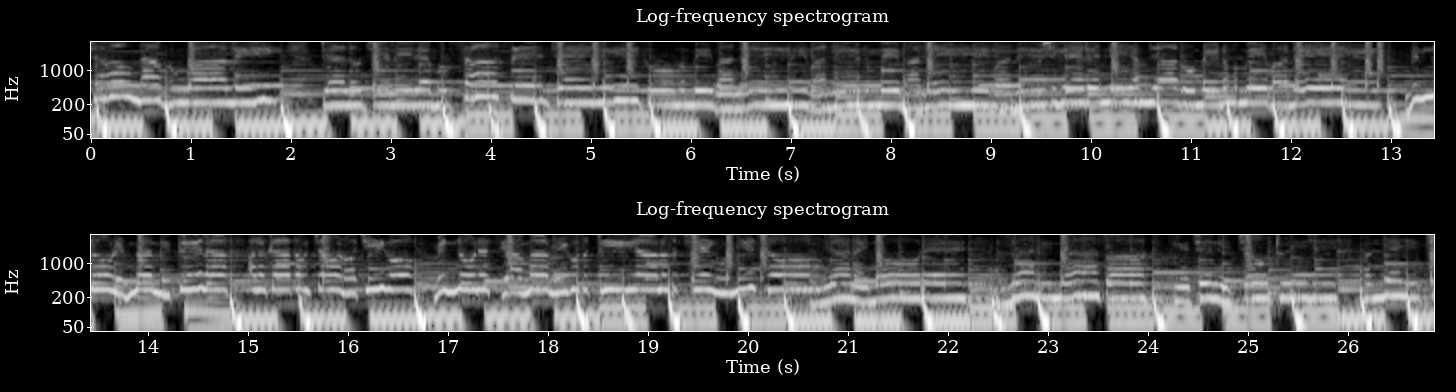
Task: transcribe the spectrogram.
ချောင်းသားဘဝလေးပြန်လို့ချင်းနေတဲ့မုတ်စားစင်ချိန်လေးကိုမမေ့ပါနဲ့မေ့ပါနဲ့မမေ့ပါနဲ့မေ့ပါနဲ့ရှိခဲ့တဲ့နေရာများကိုမေ့တော့မမေ့ပါနဲ့မင်းတို့ရဲ့မမီသေးလားအရကားတော့ကြောင်းတော့ကြီးကိုမင်းတို့နဲ့ဆရာမတွေကိုတတိယလို့တစ်ချင်းကိုညှိဆုံးမများနိုင်တော့တဲ့အလွမ်းနေများစွာငွေချင်းတွေကြောင်းတွေ့ရင်မမြဲရင်ချ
